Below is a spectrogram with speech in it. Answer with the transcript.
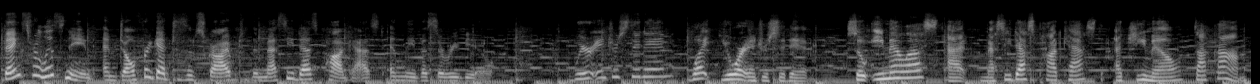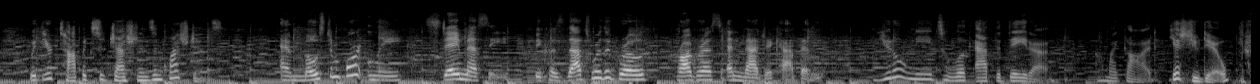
Thanks for listening, and don't forget to subscribe to the Messy Desk podcast and leave us a review. We're interested in what you're interested in. So email us at messydeskpodcast at gmail.com with your topic suggestions and questions. And most importantly, stay messy because that's where the growth, progress, and magic happen. You don't need to look at the data. Oh my God. Yes, you do.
